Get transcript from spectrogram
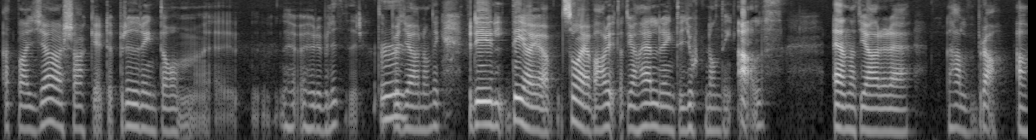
att bara gör saker, typ bry dig inte om eh, hur- det blir. Typ gör någonting. För det, det har jag, så har jag varit, att jag har heller inte gjort någonting alls. Än att göra det halvbra. Ja.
